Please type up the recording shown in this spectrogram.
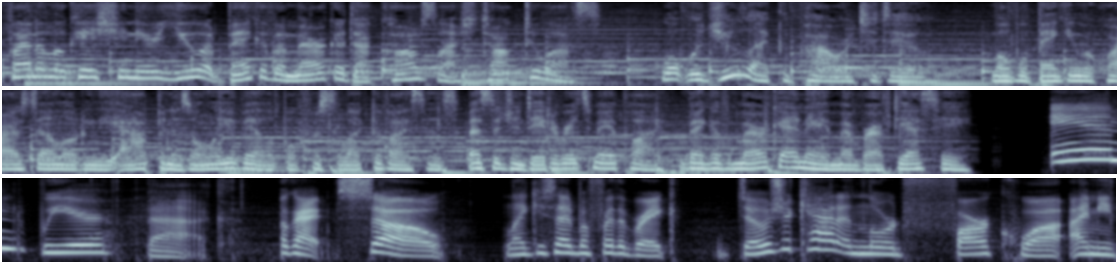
Find a location near you at bankofamerica.com slash talk to us. What would you like the power to do? Mobile banking requires downloading the app and is only available for select devices. Message and data rates may apply. Bank of America and a member FDIC. And we're back. Okay, so like you said before the break, Doja Cat and Lord Farquaad, I mean,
